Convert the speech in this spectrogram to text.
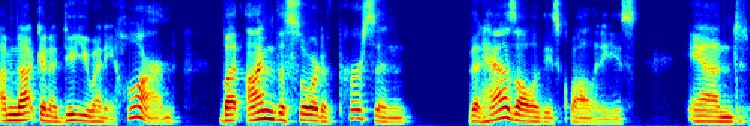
I'm not going to do you any harm, but I'm the sort of person that has all of these qualities, and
